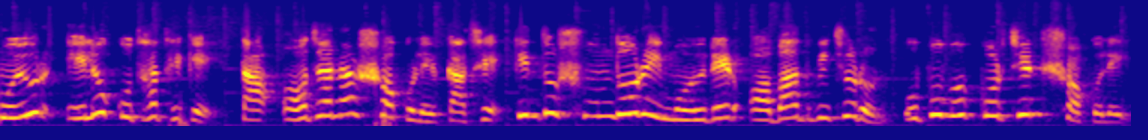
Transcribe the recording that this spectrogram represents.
ময়ূর এলো কোথা থেকে? তা অজানা সকলের কাছে। কিন্তু সুন্দর এই ময়ূরের অবাধ বিচরণ উপভোগ করছেন সকলেই।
